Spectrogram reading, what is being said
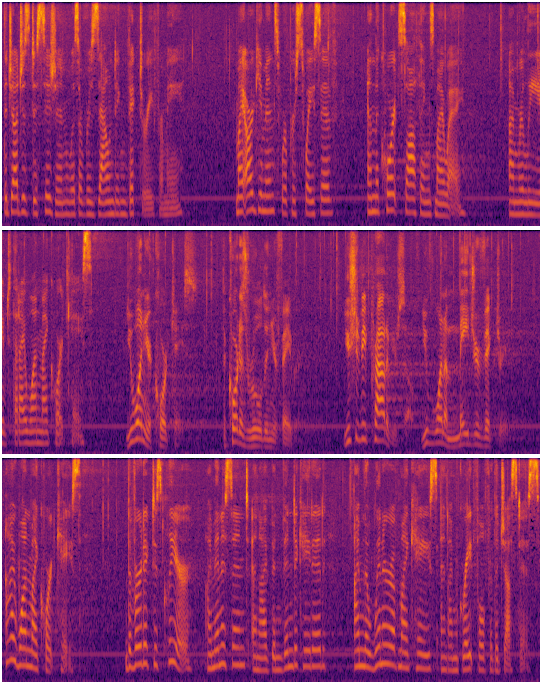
The judge's decision was a resounding victory for me. My arguments were persuasive, and the court saw things my way. I'm relieved that I won my court case. You won your court case. The court has ruled in your favor. You should be proud of yourself. You've won a major victory. I won my court case. The verdict is clear. I'm innocent and I've been vindicated. I'm the winner of my case and I'm grateful for the justice.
